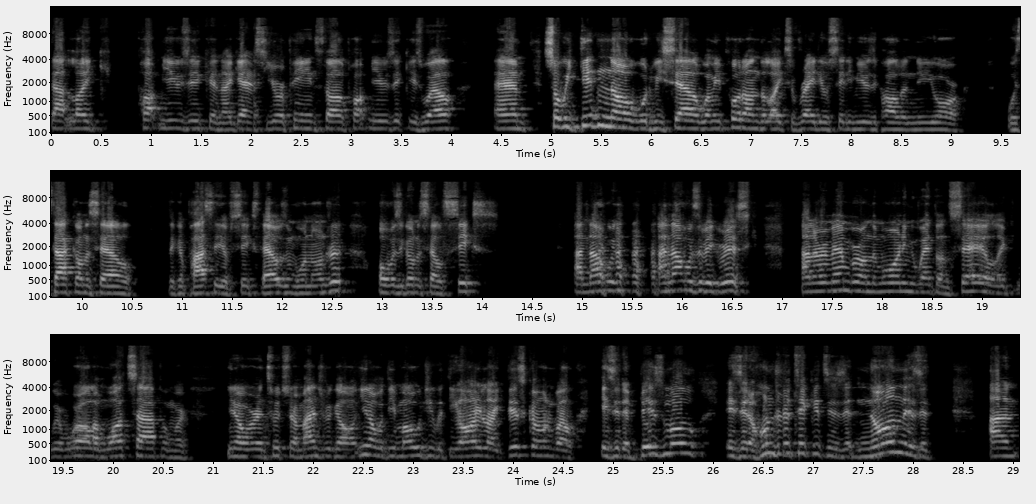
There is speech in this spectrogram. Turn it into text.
that like pop music and I guess European style pop music as well. Um, so we didn't know would we sell when we put on the likes of Radio City Music Hall in New York. Was that going to sell the capacity of six thousand one hundred, or was it going to sell six? And that was and that was a big risk. And I remember on the morning it went on sale, like we were all on WhatsApp and we're you know, we're in touch with our management going, you know, with the emoji with the eye like this going, well, is it abysmal? Is it 100 tickets? Is it none? Is it? And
